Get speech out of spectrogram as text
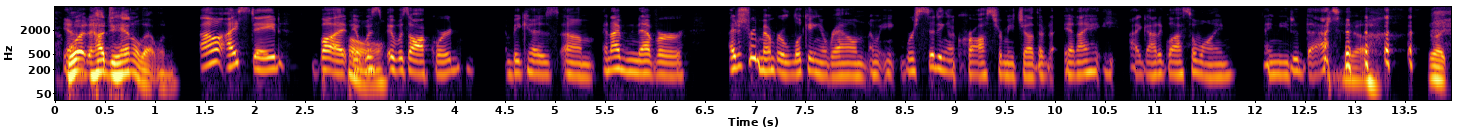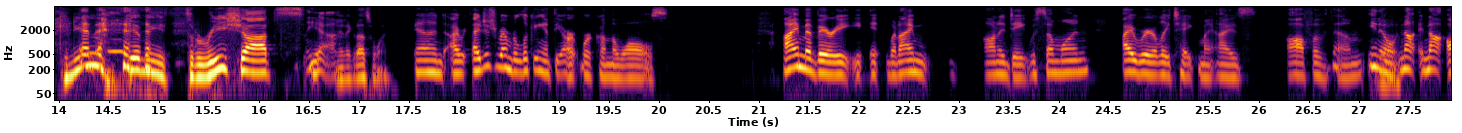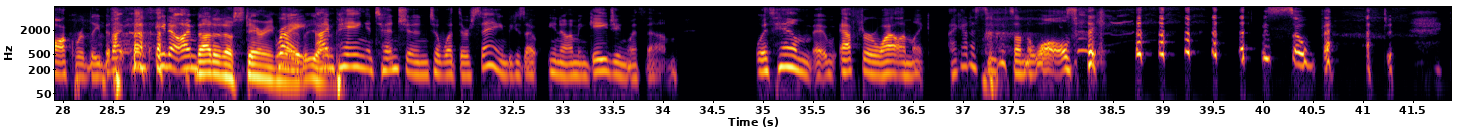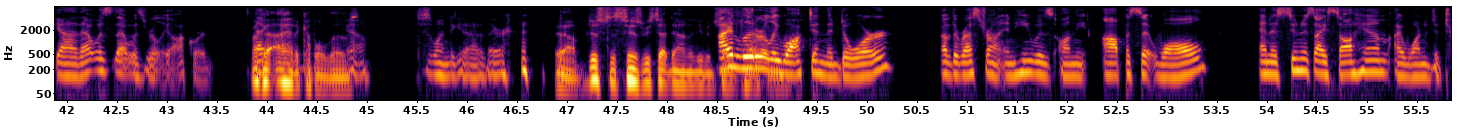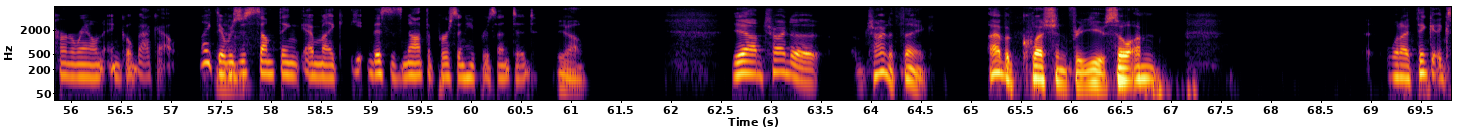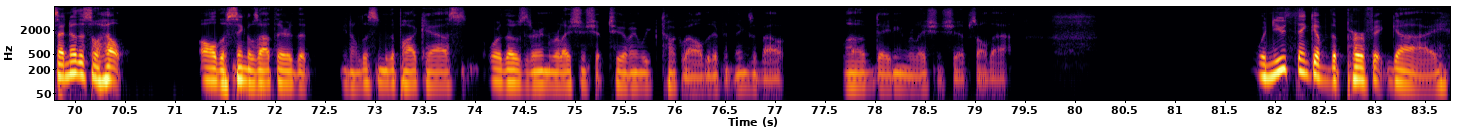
Yeah. What? How'd you handle that one? Oh, I stayed, but it was it was awkward because um and I've never I just remember looking around. I mean, we're sitting across from each other and I I got a glass of wine. I needed that. Yeah. You're like, can you And- give me three shots yeah. and a glass of wine? And I I just remember looking at the artwork on the walls. I'm a very when I'm on a date with someone, I rarely take my eyes off of them. You know, Yeah. not not awkwardly, but I, I'm- you know, I'm not in a staring right. but yeah. I'm paying attention to what they're saying because I, you know, I'm engaging with them. With him, eh, after a while, I'm like, I got to see what's on the walls. Like, it was so bad. Yeah, that was that was really awkward. I've I had a couple of those. Yeah, just wanted to get out of there. Yeah, just as soon as we sat down and even I literally talking. walked in the door of the restaurant and he was on the opposite wall. And as soon as I saw him, I wanted to turn around and go back out. Like there was just something. I'm like, he, this is not the person he presented. Yeah. Yeah, I'm trying to I'm trying to think. I have a question for you. So I'm when I think because I know this will help all the singles out there that, you know, listen to the podcast or those that are in relationship too. I mean, we talk about all the different things about love, dating, relationships, all that. When you think of the perfect guy,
